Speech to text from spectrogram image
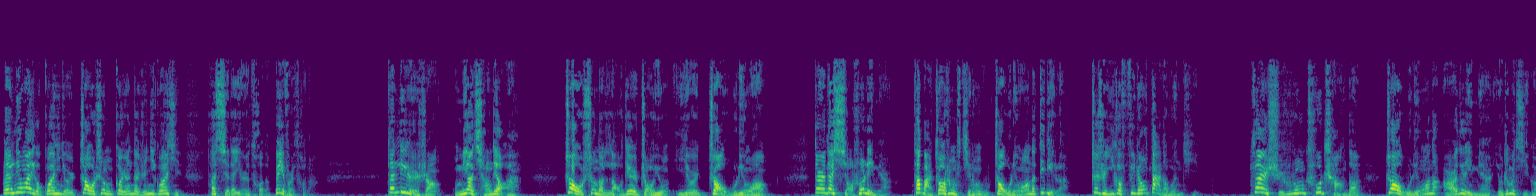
而且另外一个关系就是赵胜个人的人际关系，他写的也是错的，辈分错了。在历史上，我们要强调啊。赵胜的老爹是赵雍，也就是赵武灵王，但是在小说里面，他把赵胜写成赵武灵王的弟弟了，这是一个非常大的问题。在史书中出场的赵武灵王的儿子里面有这么几个，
